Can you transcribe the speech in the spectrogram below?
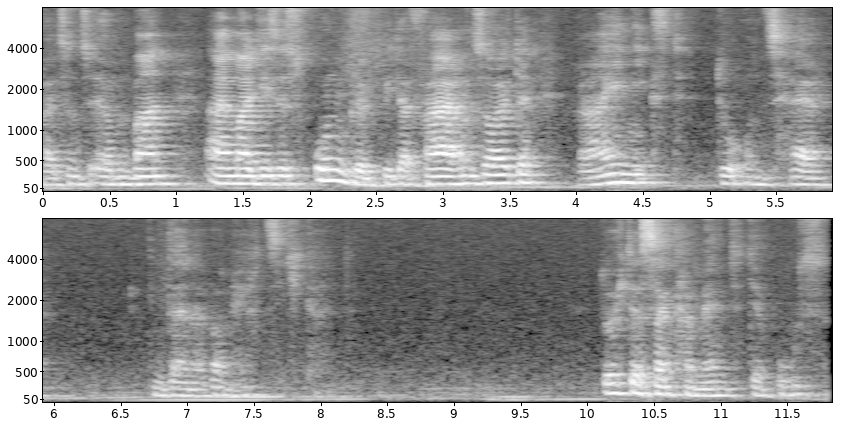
Falls uns irgendwann einmal dieses Unglück widerfahren sollte, reinigst du uns, Herr, in deiner Barmherzigkeit. Durch das Sakrament der Buße.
